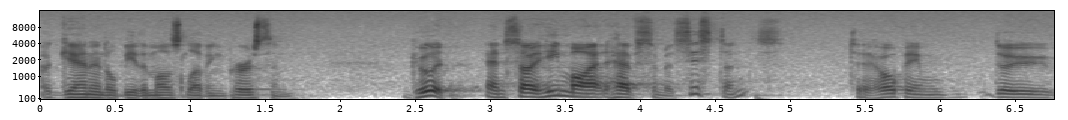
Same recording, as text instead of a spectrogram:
Again, it'll be the most loving person. Good. And so he might have some assistance to help him do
